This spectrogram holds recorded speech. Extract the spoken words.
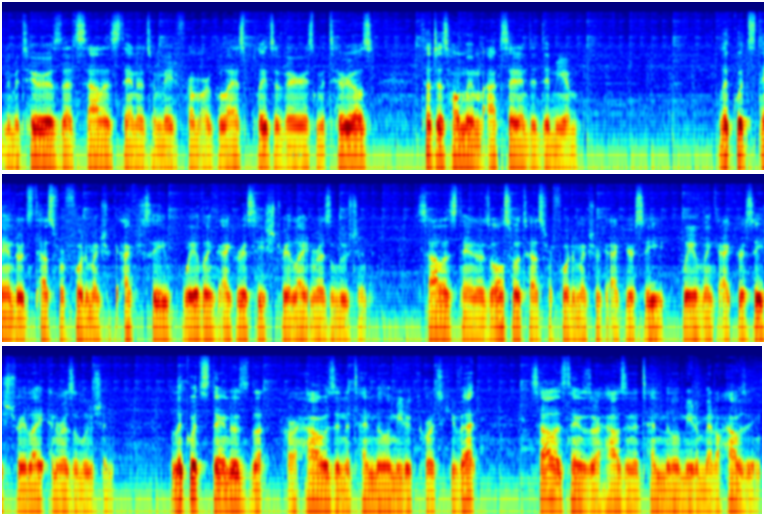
The materials that solid standards are made from are glass plates of various materials such as holmium oxide and neodymium. Liquid standards test for photometric accuracy, wavelength accuracy, stray light, and resolution. Solid standards also test for photometric accuracy, wavelength accuracy, stray light, and resolution. Liquid standards that are housed in a 10mm quartz cuvette. Solid standards are housed in a 10mm metal housing.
